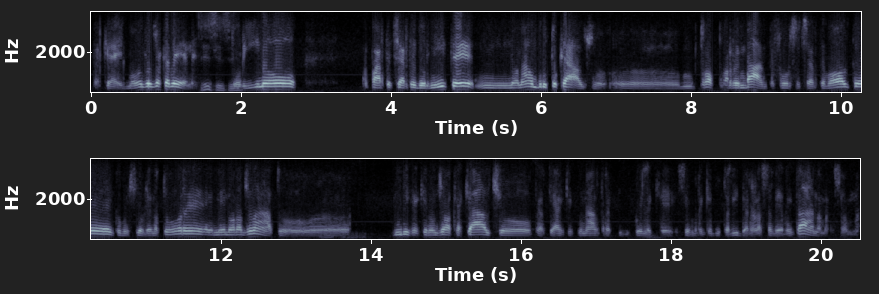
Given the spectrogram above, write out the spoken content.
Perché il Monza gioca bene, Torino a parte certe dormite, mh, non ha un brutto calcio, eh, troppo arrembante forse certe volte come suo allenatore, meno ragionato. eh, l'unica che non gioca a calcio perché anche un'altra di quelle che sembra in caduta libera è la Salernitana, ma insomma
